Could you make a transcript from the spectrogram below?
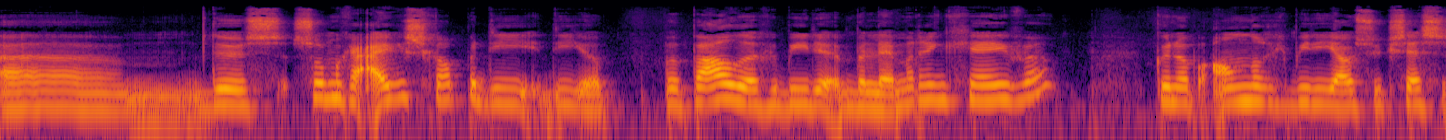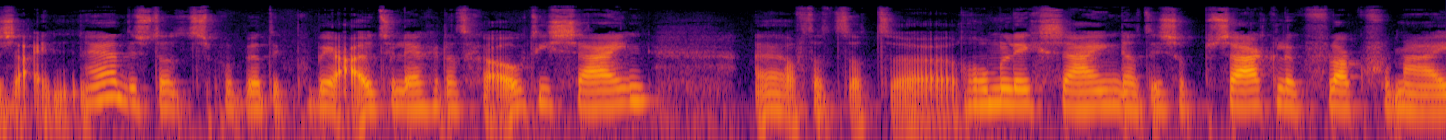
Um, dus sommige eigenschappen die, die op bepaalde gebieden een belemmering geven... kunnen op andere gebieden jouw successen zijn. Hè? Dus dat is wat ik probeer uit te leggen. Dat chaotisch zijn uh, of dat, dat uh, rommelig zijn, dat is op zakelijk vlak voor mij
